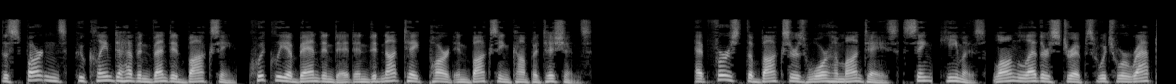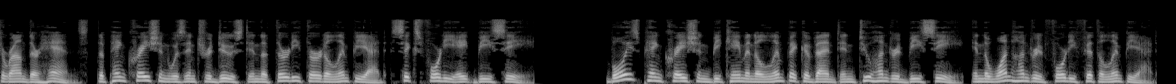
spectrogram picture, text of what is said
The Spartans, who claimed to have invented boxing, quickly abandoned it and did not take part in boxing competitions. At first the boxers wore himantes sing, long leather strips which were wrapped around their hands. The pancration was introduced in the 33rd Olympiad 648 BC. Boys' pancration became an Olympic event in 200 BC, in the 145th Olympiad.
